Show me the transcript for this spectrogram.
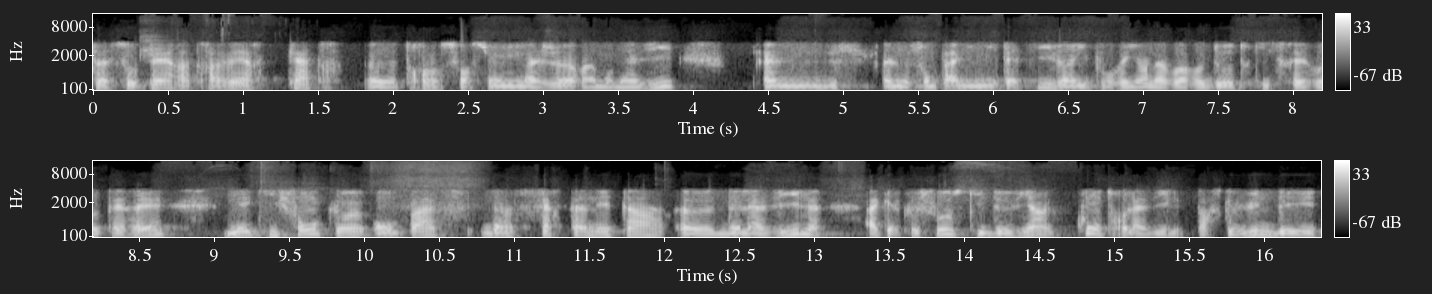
ça s'opère à travers quatre euh, transformations majeures, à mon avis. Elles, ne sont pas limitatives, hein, il pourrait y en avoir d'autres qui seraient repérées, mais qui font qu'on passe d'un certain état euh, de la ville à quelque chose qui devient contre la ville. Parce que l'une des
